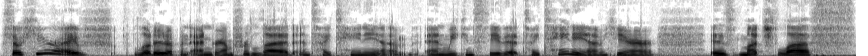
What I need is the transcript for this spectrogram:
So here I've loaded up an ngram for lead and titanium, and we can see that titanium here is much less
